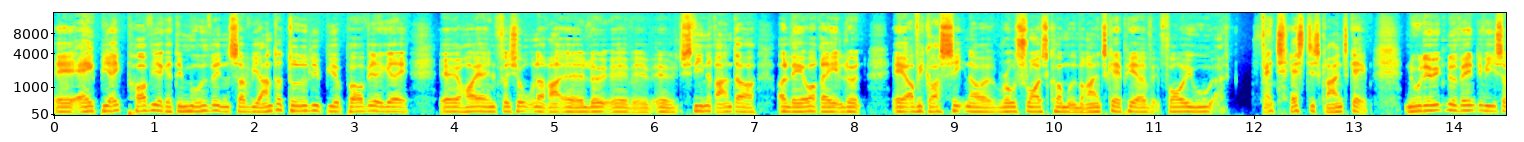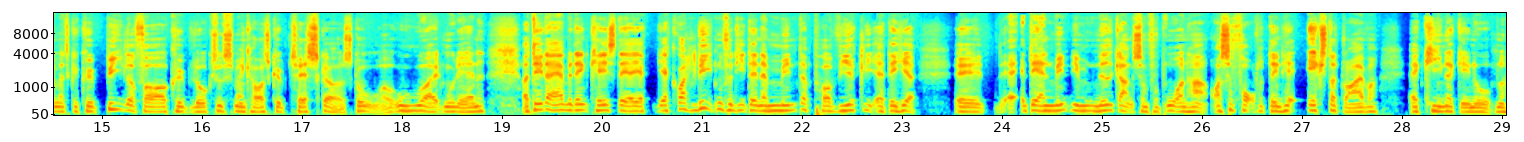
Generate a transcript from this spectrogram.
øh, er, bliver ikke påvirket af det modvind, så vi andre dødelige bliver påvirket af øh, højere inflation og øh, lø, øh, øh, øh, stigende renter og, og lavere realløn. Øh, og vi kan også se, når Rolls Royce kom ud med regnskab her forrige uge, fantastisk regnskab. Nu er det jo ikke nødvendigvis, at man skal købe biler for at købe luksus. Man kan også købe tasker og sko og uger og alt muligt andet. Og det, der er med den case, det er, jeg, jeg kan godt lide den, fordi den er mindre påvirkelig af det her, øh, det almindelige nedgang, som forbrugeren har. Og så får du den her ekstra driver, at Kina genåbner.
